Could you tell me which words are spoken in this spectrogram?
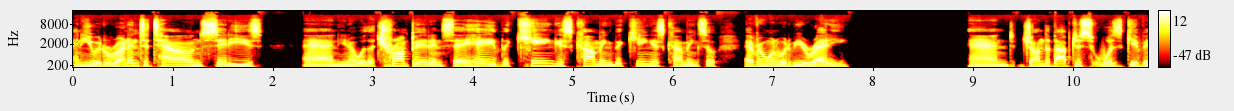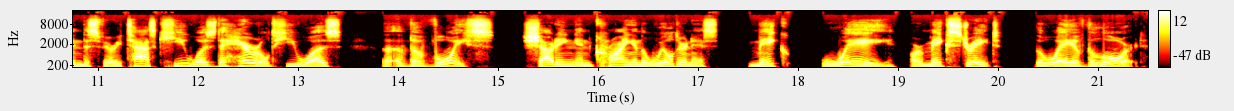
and he would run into towns, cities, and you know, with a trumpet and say, "Hey, the king is coming! The king is coming!" So everyone would be ready. And John the Baptist was given this very task. He was the herald. He was the, the voice shouting and crying in the wilderness, "Make way or make straight the way of the Lord."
